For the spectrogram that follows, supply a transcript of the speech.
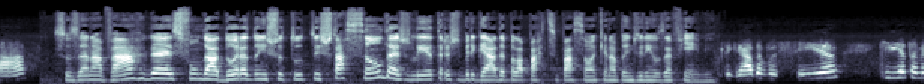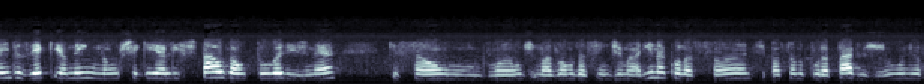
tá? Suzana Vargas, fundadora do Instituto Estação das Letras, obrigada pela participação aqui na Band News FM. Obrigada a você. Queria também dizer que eu nem não cheguei a listar os autores, né? Que são, nós vamos assim, de Marina Colassante, passando por Otávio Júnior,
